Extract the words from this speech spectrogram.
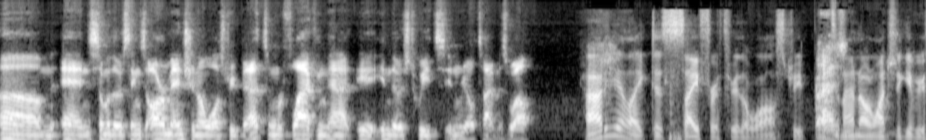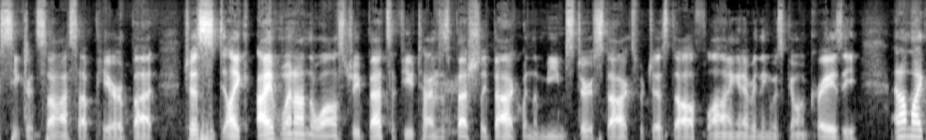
Um, and some of those things are mentioned on Wall Street Bets, and we're flagging that in, in those tweets in real time as well. How do you like to decipher through the Wall Street bets? And I don't want you to give your secret sauce up here, but just like I've went on the Wall Street bets a few times, especially back when the memester stocks were just all flying and everything was going crazy. And I'm like,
